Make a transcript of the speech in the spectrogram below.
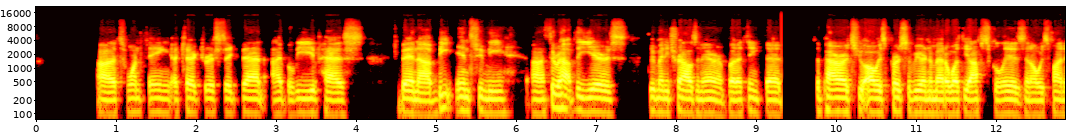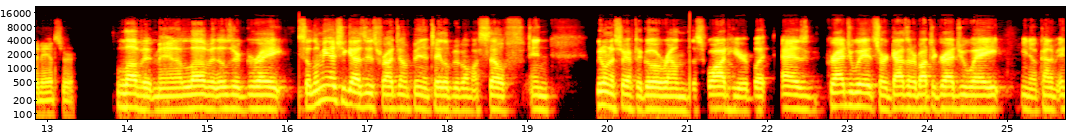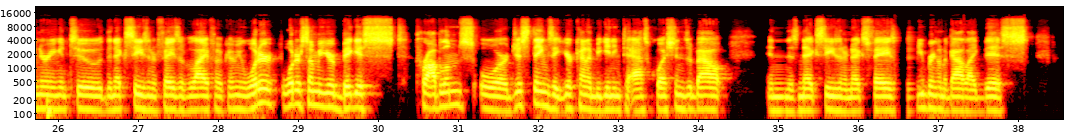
Uh, that's one thing, a characteristic that I believe has been uh, beat into me uh, throughout the years through many trials and error. But I think that the power to always persevere no matter what the obstacle is and always find an answer. Love it, man. I love it. Those are great. So let me ask you guys this before I jump in and tell you a little bit about myself. And we don't necessarily have to go around the squad here, but as graduates or guys that are about to graduate, you know, kind of entering into the next season or phase of life. I mean, what are what are some of your biggest problems or just things that you're kind of beginning to ask questions about in this next season or next phase? If you bring on a guy like this,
